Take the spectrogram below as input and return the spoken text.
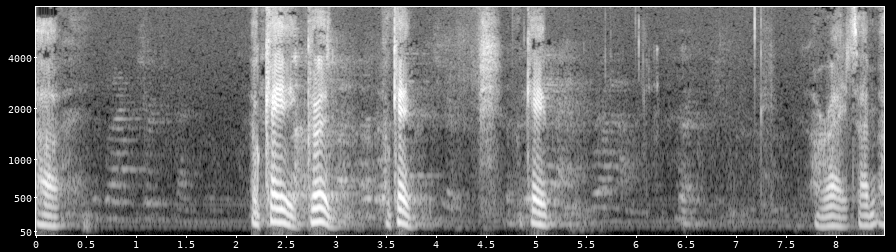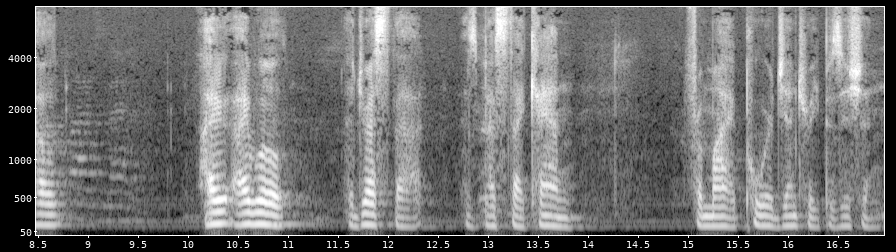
uh, okay, good. Okay. Okay. All right. I'm, I'll, I, I will address that as best I can from my poor gentry position.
